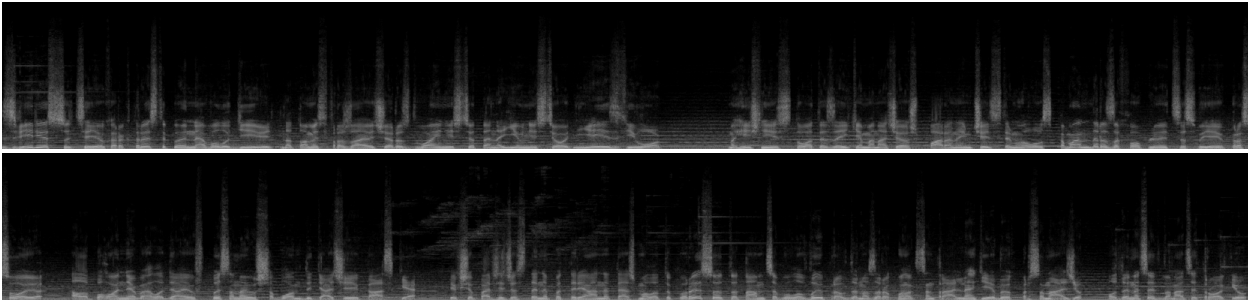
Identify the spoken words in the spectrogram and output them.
Звірі з цією характеристикою не володіють, натомість вражаючи роздвоєністю та наївністю однієї з гілок. Магічні істоти, за якими наче ошпарений мчить стрімголов Скамандер, захоплюються своєю красою, але погоня виглядає вписаною в шаблон дитячої казки. Якщо перші частини Петеріани теж мали таку рису, то там це було виправдано за рахунок центральних дієвих персонажів 11-12 років.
